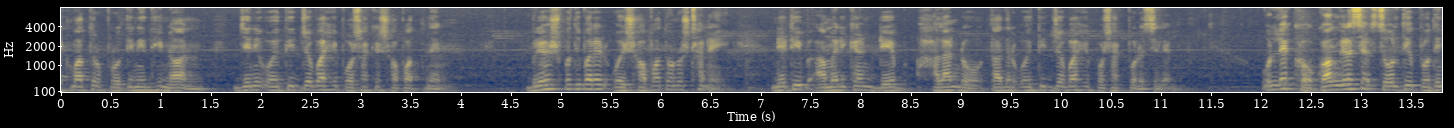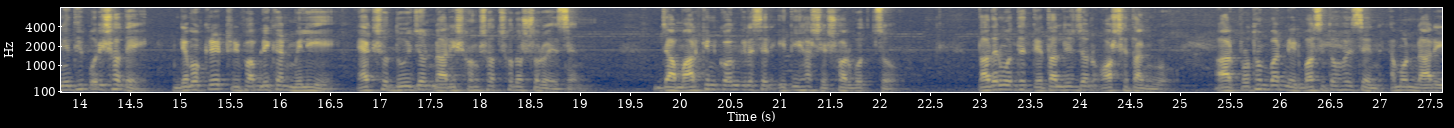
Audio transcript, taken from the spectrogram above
একমাত্র প্রতিনিধি নন, যিনি ঐতিহ্যবাহী পোশাকে শপথ নেন। বৃহস্পতিবারের ওই শপথ অনুষ্ঠানে নেটিভ আমেরিকান ডেব হালান্ডো তাদের ঐতিহ্যবাহী পোশাক পরেছিলেন। উল্লেখ্য, কংগ্রেসের চলতি প্রতিনিধি পরিষদে ডেমোক্রেট রিপাবলিকান মিলিয়ে একশো জন নারী সংসদ সদস্য রয়েছেন, যা মার্কিন কংগ্রেসের ইতিহাসে সর্বোচ্চ। তাদের মধ্যে তেতাল্লিশ জন অশ্বেতাঙ্গ। আর প্রথমবার নির্বাচিত হয়েছেন এমন নারী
